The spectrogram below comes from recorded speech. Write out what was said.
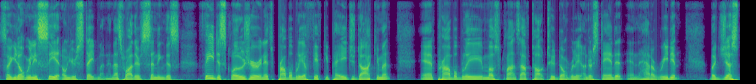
so you don't really see it on your statement and that's why they're sending this fee disclosure and it's probably a 50 page document and probably most clients i've talked to don't really understand it and how to read it. But just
